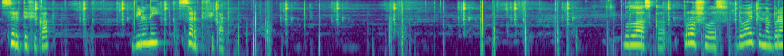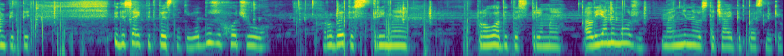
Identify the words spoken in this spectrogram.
Сертифікат. Вільний сертифікат. Будь ласка, прошу вас, давайте наберемо під 50 підписників. Я дуже хочу робити стріми, проводити стріми, але я не можу. Мені не вистачає підписників.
